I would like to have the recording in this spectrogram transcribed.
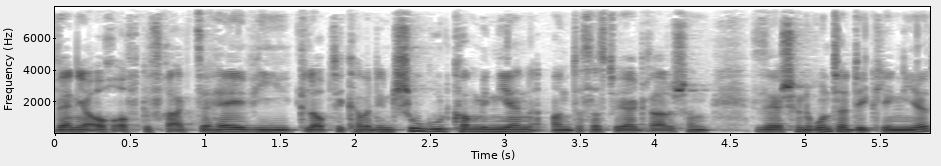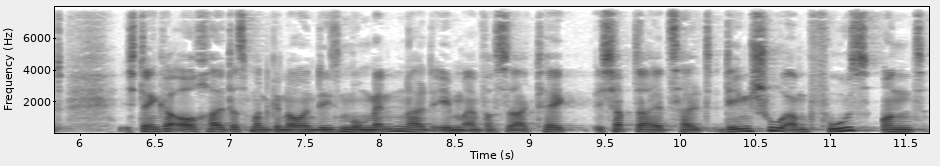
werden ja auch oft gefragt, so, hey, wie glaubt ihr, kann man den Schuh gut kombinieren? Und das hast du ja gerade schon sehr schön runterdekliniert. Ich denke auch halt, dass man genau in diesen Momenten halt eben einfach sagt, hey, ich habe da jetzt halt den Schuh am Fuß und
